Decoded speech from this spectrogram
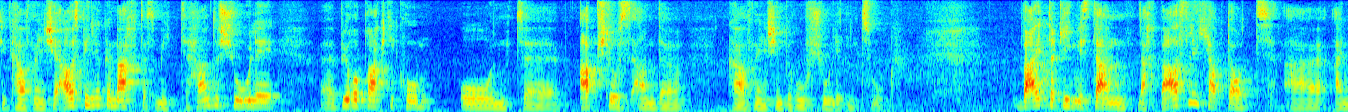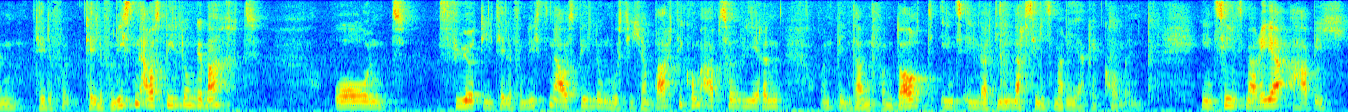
die kaufmännische Ausbildung gemacht, also mit Handelsschule, Büropraktikum und Abschluss an der kaufmännischen Berufsschule in Zug. Weiter ging es dann nach Basel. Ich habe dort äh, eine Telefo Telefonistenausbildung gemacht und für die Telefonistenausbildung musste ich ein Praktikum absolvieren und bin dann von dort ins Engadin nach Sils Maria gekommen. In Sils Maria habe ich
